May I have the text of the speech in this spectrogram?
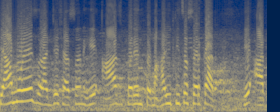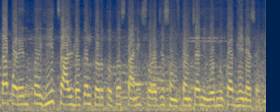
त्यामुळेच राज्य शासन हे आजपर्यंत महायुतीचं सरकार हे आतापर्यंत ही चालढकल करत होतं स्थानिक स्वराज्य संस्थांच्या निवडणुका घेण्यासाठी.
